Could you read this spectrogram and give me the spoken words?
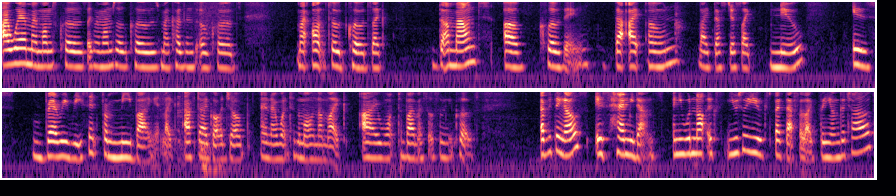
I wear my mom's clothes, like my mom's old clothes, my cousin's old clothes, my aunt's old clothes. Like the amount of clothing that I own, like that's just like new, is very recent from me buying it. Like after I got a job and I went to the mall and I'm like, I want to buy myself some new clothes. Everything else is hand me downs, and you would not ex- usually you expect that for like the younger child,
